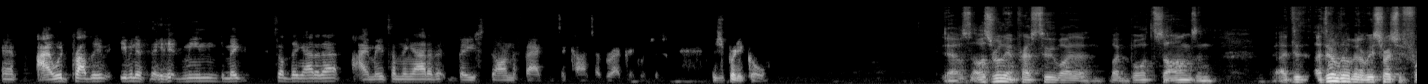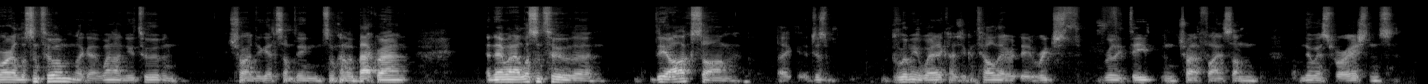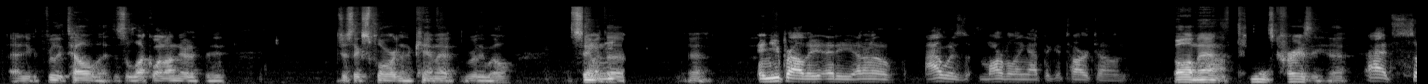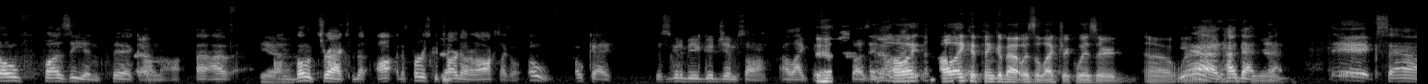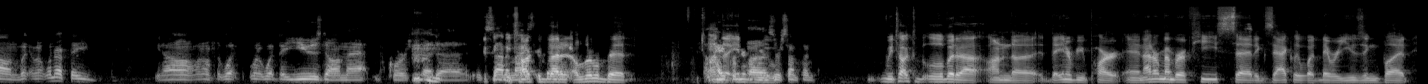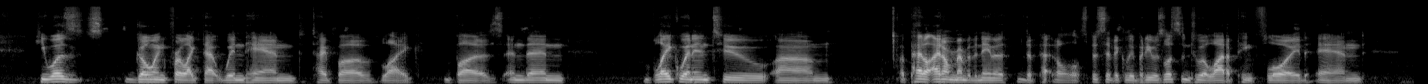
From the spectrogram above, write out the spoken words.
and I would probably even if they didn't mean to make something out of that, I made something out of it based on the fact it's a concept record, which is which is pretty cool. Yeah, I was, I was really impressed too by the by both songs, and I did I did a little bit of research before I listened to them. Like I went on YouTube and tried to get something some kind of background, and then when I listened to the the Aawks song, like it just blew me away because you can tell they they reached really deep and trying to find some new inspirations, and you could really tell that there's a lot going on there that they just explored and it came out really well. Same with the yeah. And you probably Eddie, I don't know. I was marveling at the guitar tone. Oh man, the tune crazy. Yeah. It's so fuzzy and thick on uh, uh, Yeah. on both tracks. But that, uh, the first guitar note on Aawks, I go, oh, okay, this is going to be a good gym song. I like this fuzzy. all I all I could think about was Electric Wizard. Uh, yeah, it had that, that thick sound. I wonder if they, you know, I don't know what what, what they used on that, of course, but uh, it's not we nice talked about it a little bit on the interview or something. we talked a little bit uh, on the the interview part, and I don't remember if he said exactly what they were using, but he was going for like that Windhand type of like buzz, and then Blake went into um, a pedal. I don't remember the name of the pedal specifically, but he was listening to a lot of Pink Floyd and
